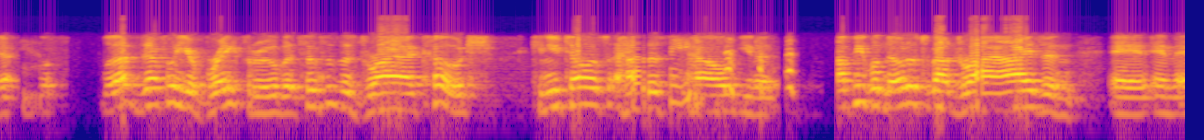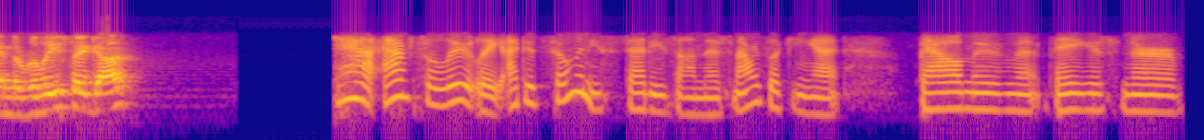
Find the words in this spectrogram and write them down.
Yeah. yeah. Well, that's definitely your breakthrough. But since it's a dry eye coach, can you tell us how this, how you know, how people notice about dry eyes and and and, and the relief they got? Yeah, absolutely. I did so many studies on this, and I was looking at bowel movement, vagus nerve,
